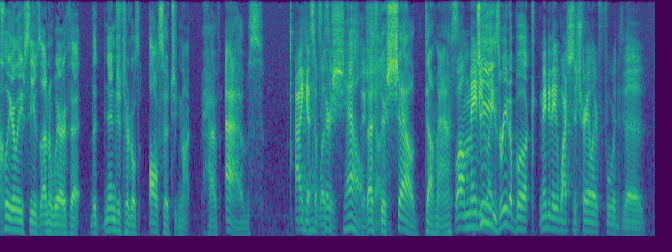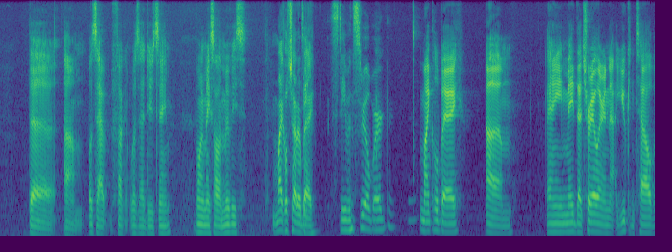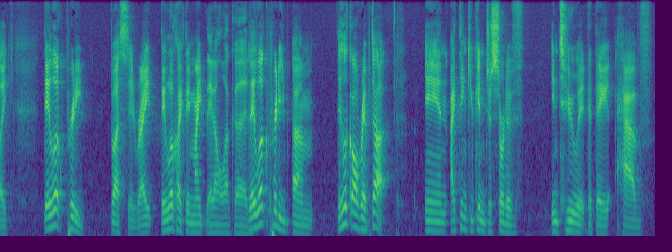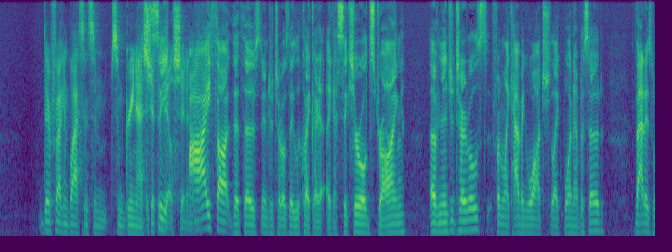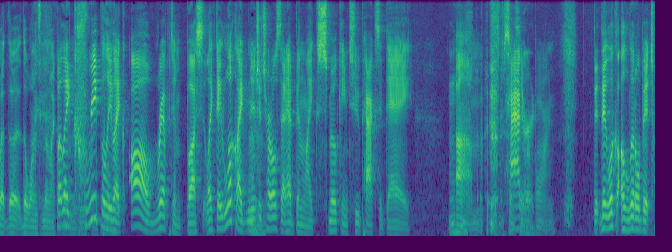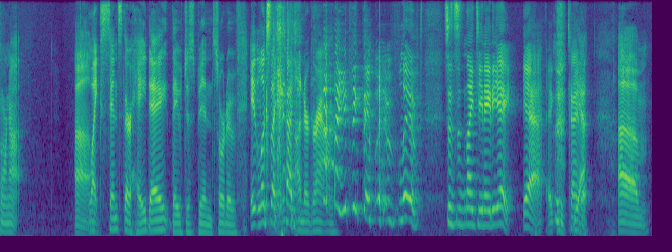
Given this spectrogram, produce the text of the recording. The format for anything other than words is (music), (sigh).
clearly seems unaware that the Ninja Turtles also do not have abs. I guess that's it was their shell. That's their shell, dumbass. Well, maybe, Jeez, like- read a book. Maybe they watched the trailer for the the um what's that fucking what's that dude's name? The one who makes all the movies? Michael Cheddar Bay. Steven Spielberg. Michael Bay. Um and he made that trailer and you can tell like they look pretty busted, right? They look like they might They don't look good. they look pretty um they look all ripped up. And I think you can just sort of intuit that they have they're fucking blasting some some green ass Chippendale shit in there. I thought that those Ninja Turtles they look like a like a six year old's drawing of Ninja Turtles from like having watched like one episode. That is what the the ones in the Michael. But Bay like movie- creepily, like all ripped and busted. Like they look like Ninja Mm-hmm. Turtles that have been like smoking two packs a day, um, (laughs) since they were born. They, they look a little bit torn up. like since their heyday, they've just been sort of It looks like (laughs) (laughs) underground. you think they would have lived since 1988. Yeah, kind Yeah. of. Um,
